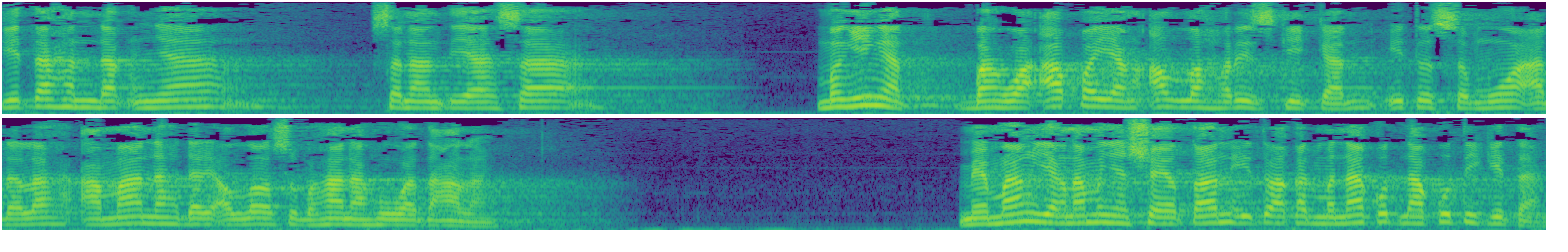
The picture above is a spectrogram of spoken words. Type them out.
kita hendaknya senantiasa mengingat bahwa apa yang Allah rizkikan itu semua adalah amanah dari Allah Subhanahu wa taala. Memang yang namanya syaitan itu akan menakut-nakuti kita.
